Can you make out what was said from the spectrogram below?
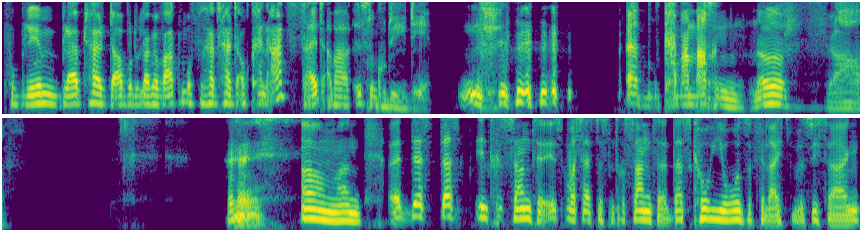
Problem bleibt halt da, wo du lange warten musst, es hat halt auch keine Arztzeit, aber ist eine gute Idee. äh, kann man machen, ne? Ja. Oh Mann. Äh, das, das Interessante ist, was heißt das Interessante? Das Kuriose vielleicht, würde ich sagen.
